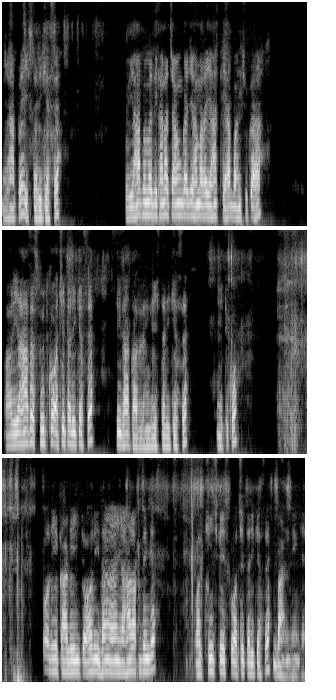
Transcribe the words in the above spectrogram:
यहाँ पे इस तरीके से। तो यहाँ पे मैं दिखाना चाहूँगा जो हमारा यहाँ ठेहा बन चुका है और यहाँ से सूत को अच्छी तरीके से सीधा कर लेंगे इस तरीके से ईट को। और एक आगे ईंट और इधर यहाँ रख देंगे और खींच के इसको अच्छे तरीके से बाँध देंगे।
